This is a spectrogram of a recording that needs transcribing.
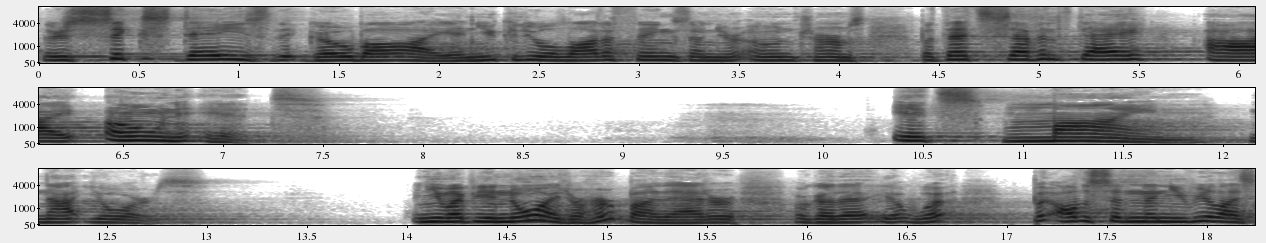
there's six days that go by, and you can do a lot of things on your own terms, but that seventh day, I own it. It's mine, not yours. And you might be annoyed or hurt by that, or, or go that, know, what? But all of a sudden, then you realize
